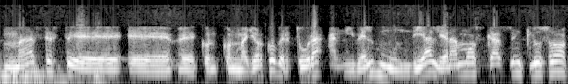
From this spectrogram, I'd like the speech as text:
más este, eh, eh, con, con, mayor cobertura a nivel mundial. Éramos caso incluso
